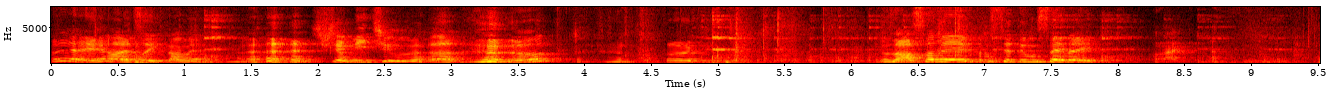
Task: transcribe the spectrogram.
Jej, ale co jich tam je? Šumíčů. no? Tak. Zásoby prostě ty musí být.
